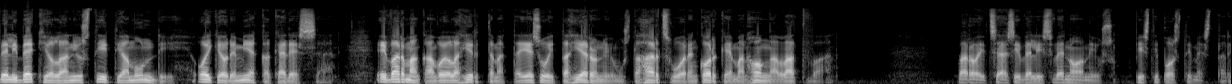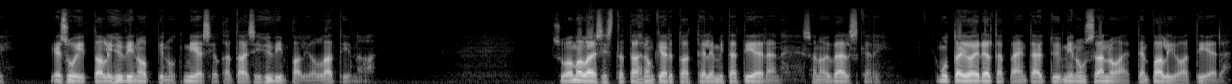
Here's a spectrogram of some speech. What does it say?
Veli Beck, jolla on justitia mundi, oikeuden miekka kädessään. Ei varmaankaan voi olla hirttämättä Jesuitta Hieronymusta Hartsvuoren korkeimman hongan latvaan. Varo itseäsi veli Svenonius, pisti postimestari. Jesuitta oli hyvin oppinut mies, joka taisi hyvin paljon latinaa. Suomalaisista tahdon kertoa teille mitä tiedän, sanoi Välskäri. Mutta jo edeltäpäin täytyy minun sanoa, etten paljoa tiedä.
